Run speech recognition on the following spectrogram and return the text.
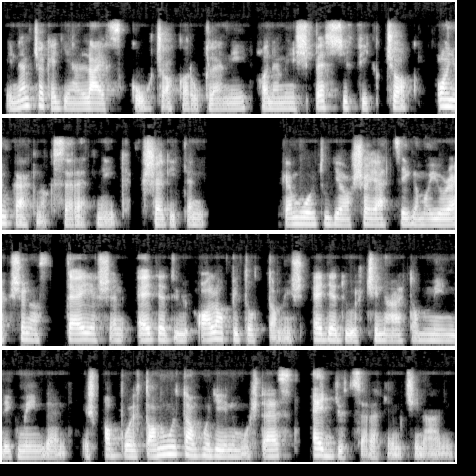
én nem csak egy ilyen life coach akarok lenni, hanem én specifik csak anyukáknak szeretnék segíteni. Nekem volt ugye a saját cégem, a Your Action, azt teljesen egyedül alapítottam, és egyedül csináltam mindig mindent. És abból tanultam, hogy én most ezt együtt szeretném csinálni.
